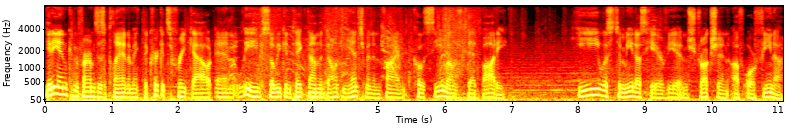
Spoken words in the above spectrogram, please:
Gideon confirms his plan to make the crickets freak out and leave so we can take down the donkey henchman and find Cosimo's dead body. He was to meet us here via instruction of Orfina.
